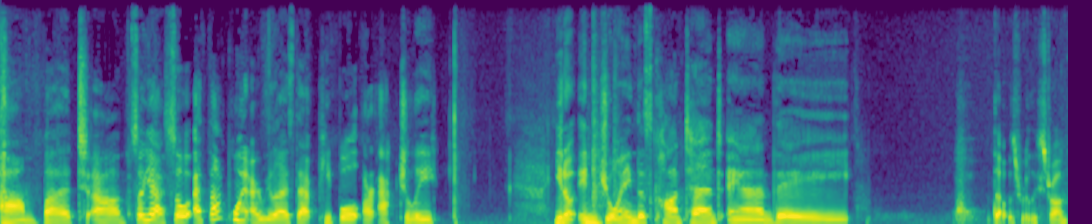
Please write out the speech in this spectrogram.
Um, but uh, so yeah, so at that point I realized that people are actually you know, enjoying this content and they, that was really strong,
